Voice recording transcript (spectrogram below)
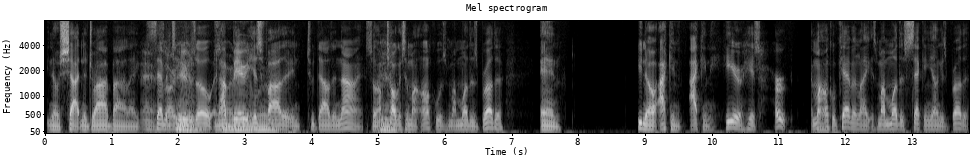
you know shot in a drive by like Man, 17 to hear years that. old, and I Sorry to buried hear, his word. father in 2009. So I'm Yeah. talking to my uncle, who's my mother's brother, and you know, I can I can hear his hurt. And my uncle Kevin, like, is my mother's second youngest brother.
